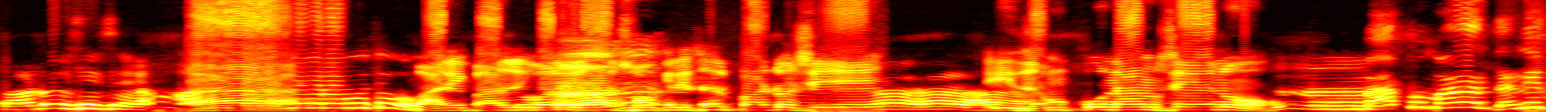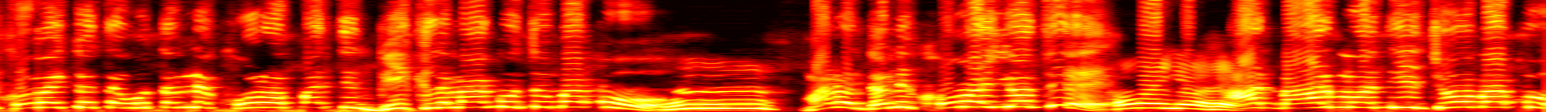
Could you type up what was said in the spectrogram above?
પાડોશી છે? આ તારે જોવરાવું તું. મારી બાજુ વાળી છોકરી છે પાડોશી. હા હા હા. ઈ જંપુ નામ છે એનું. બાપુ મારો ધની ખોવાઈ ગયો તો. હું તમને ખોળો પાછી ભીખ માંગુ છું બાપુ. મારો ધની ખોવાઈ ગયો છે. ખોવાઈ ગયો છે. આજ બાર દી છો બાપુ.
